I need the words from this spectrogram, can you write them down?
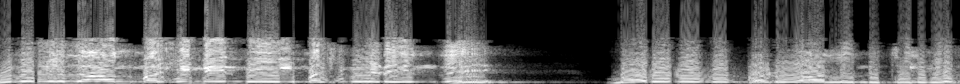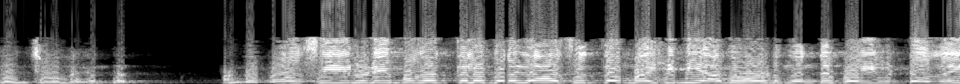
இவர்கள்தான் மகிமையின் மேல் மகிமையடைந்து மறுரூபப்படுவார்கள் என்று சொல்லி சொல்லுகின்றது அந்த மோசையினுடைய முகத்தில் பிரகாசித்த மகிமை அதோடு நின்று போய்விட்டது.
